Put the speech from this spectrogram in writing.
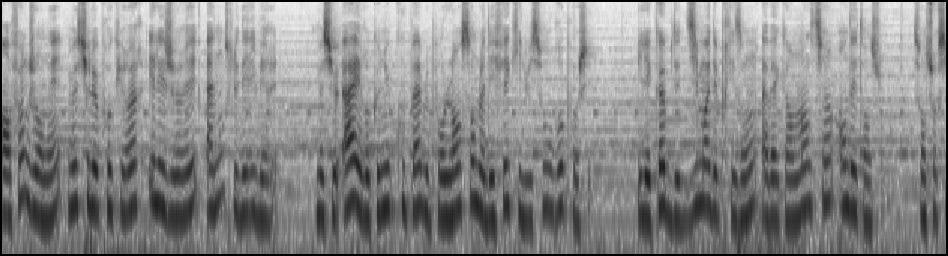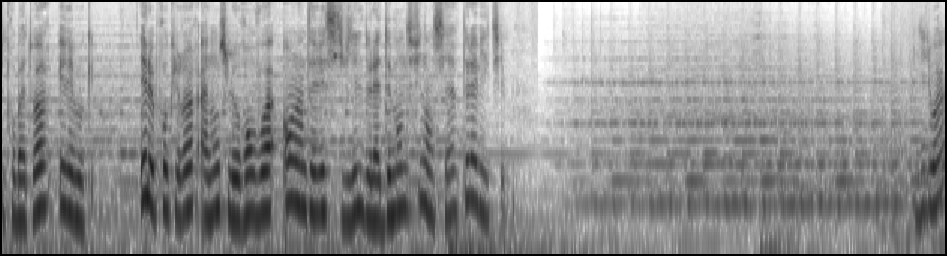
En fin de journée, Monsieur le procureur et les jurés annoncent le délibéré. Monsieur A est reconnu coupable pour l'ensemble des faits qui lui sont reprochés. Il écope de 10 mois de prison avec un maintien en détention. Son sursis probatoire est révoqué. Et le procureur annonce le renvoi en intérêt civil de la demande financière de la victime. Lillois,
